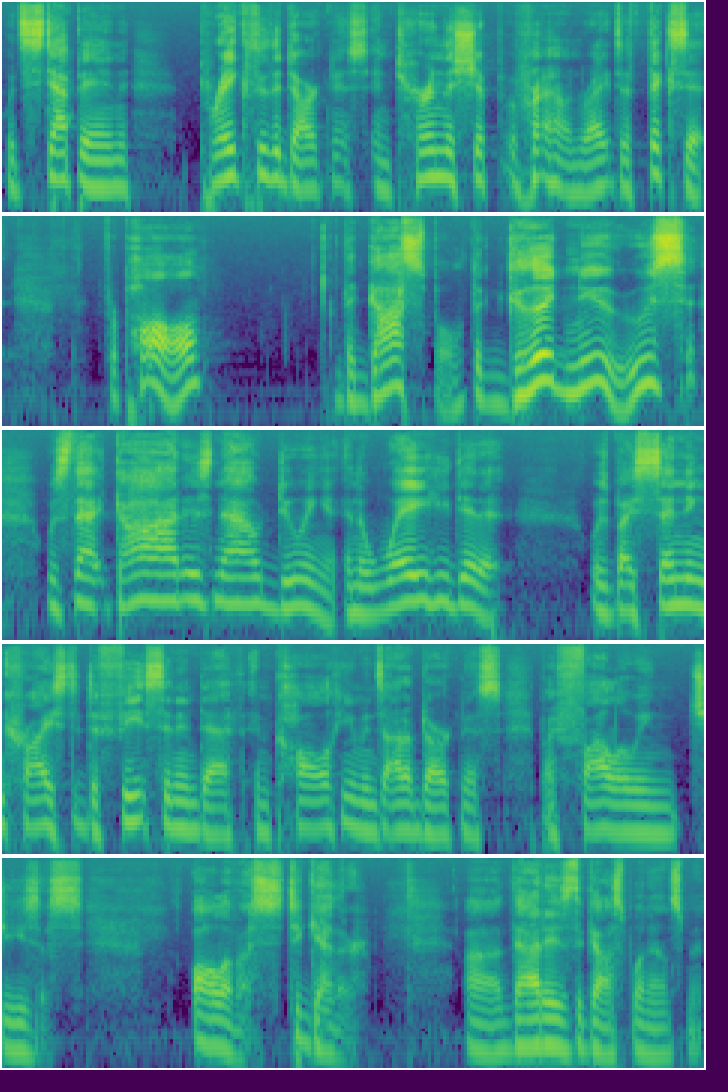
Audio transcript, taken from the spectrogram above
would step in, break through the darkness, and turn the ship around, right, to fix it. For Paul, the gospel, the good news, was that God is now doing it. And the way he did it was by sending Christ to defeat sin and death and call humans out of darkness by following Jesus. All of us together. Uh, that is the gospel announcement.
